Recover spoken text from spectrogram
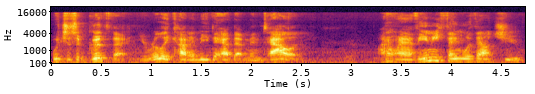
which is a good thing. You really kind of need to have that mentality. I don't have anything without you.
